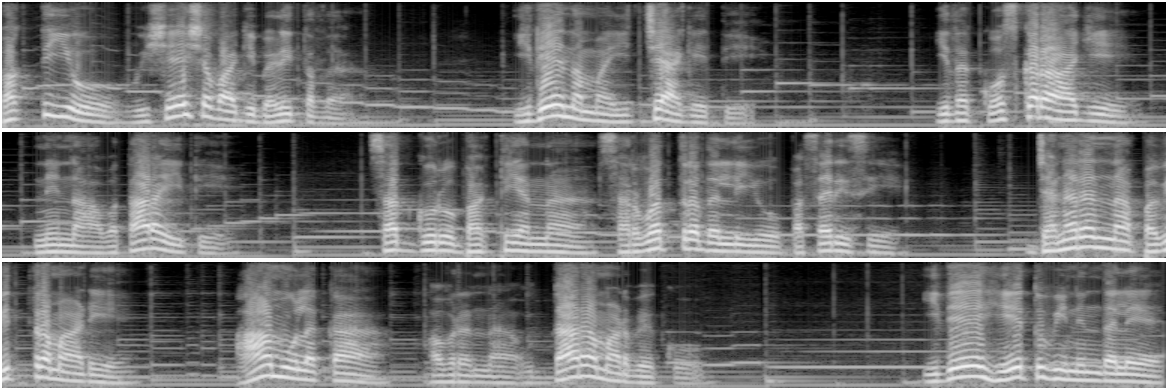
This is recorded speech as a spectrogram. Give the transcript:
ಭಕ್ತಿಯು ವಿಶೇಷವಾಗಿ ಬೆಳೀತದೆ. ಇದೇ ನಮ್ಮ ಇಚ್ಛೆ ಆಗೈತಿ. ಇದಕ್ಕೋಸ್ಕರ ಆಗಿ ನಿನ್ನ ಅವತಾರ ಐತಿ. ಸದ್ಗುರು ಭಕ್ತಿಯನ್ನು ಸರ್ವತ್ರದಲ್ಲಿಯೂ ಪಸರಿಸಿ ಜನರನ್ನ ಪವಿತ್ರ ಮಾಡಿ ಆ ಮೂಲಕ ಅವರನ್ನ ಉದ್ಧಾರ ಮಾಡಬೇಕು. ಇದೇ ಹೇತುವಿನಿಂದಲೇ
